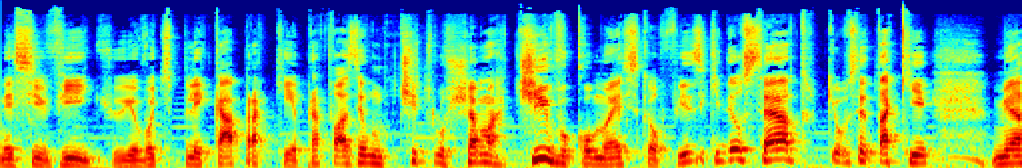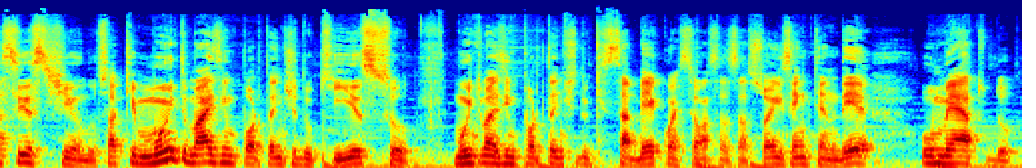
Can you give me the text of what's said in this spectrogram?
nesse vídeo. E eu vou te explicar para quê? Para fazer um título chamativo como esse que eu fiz e que deu certo, porque você tá aqui me assistindo. Só que muito mais importante do que isso, muito mais importante do que saber quais são essas ações, é entender o método.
